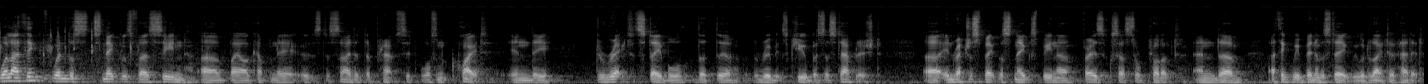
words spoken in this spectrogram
Well, I think when the snake was first seen uh, by our company, it was decided that perhaps it wasn't quite in the direct stable that the, the Rubik's Cube has established. Uh, in retrospect, the snake's been a very successful product, and um, I think we've been a mistake. We would have liked to have had it.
